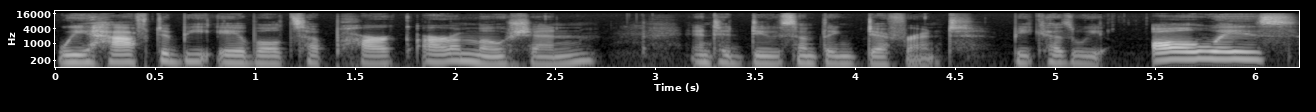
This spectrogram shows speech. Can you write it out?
we have to be able to park our emotion and to do something different because we always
